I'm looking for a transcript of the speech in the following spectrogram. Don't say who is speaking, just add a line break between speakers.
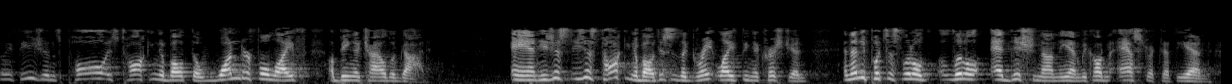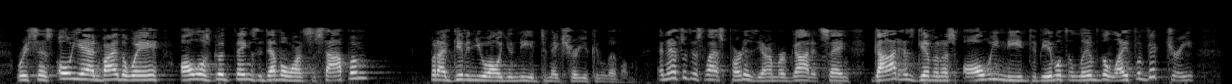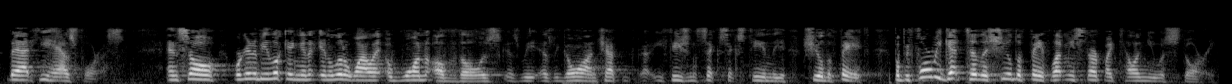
of Ephesians, Paul is talking about the wonderful life of being a child of God. And he's just, he's just talking about this is a great life being a Christian. And then he puts this little, little addition on the end. We call it an asterisk at the end. Where he says, oh yeah, and by the way, all those good things, the devil wants to stop them. But I've given you all you need to make sure you can live them. And that's what this last part is, the armor of God. It's saying God has given us all we need to be able to live the life of victory that he has for us. And so we're going to be looking in, in a little while at one of those as we as we go on. Chapter, Ephesians six sixteen, the shield of faith. But before we get to the shield of faith, let me start by telling you a story,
